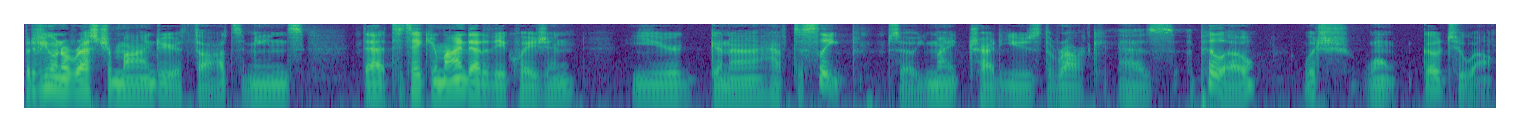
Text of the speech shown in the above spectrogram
But if you want to rest your mind or your thoughts, it means that to take your mind out of the equation, you're gonna have to sleep. So you might try to use the rock as a pillow, which won't go too well.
